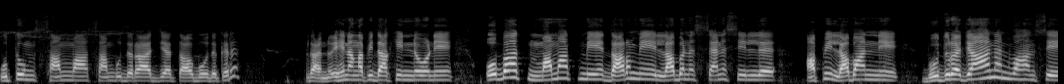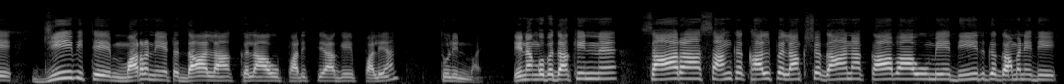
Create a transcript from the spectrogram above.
උතුම් සම්මා සම්බුධරාජ්‍යත් අවබෝධ කර ගන්න. එහෙනම් අපි දකින්න ඕනේ ඔබත් මමත් මේ ධර්මය ලබන සැනසිල්ල අපි ලබන්නේ බුදුරජාණන් වහන්සේ ජීවිතේ මරණයට දාලා කලා වූ පරිත්‍යයාගේ පලයන් තුළින්මයි. එනම් ඔබ දකින්න සාරා සංක කල්ප ලක්ෂ ගානක් කාවා වූ මේ දීර්ඝ ගමනෙදී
